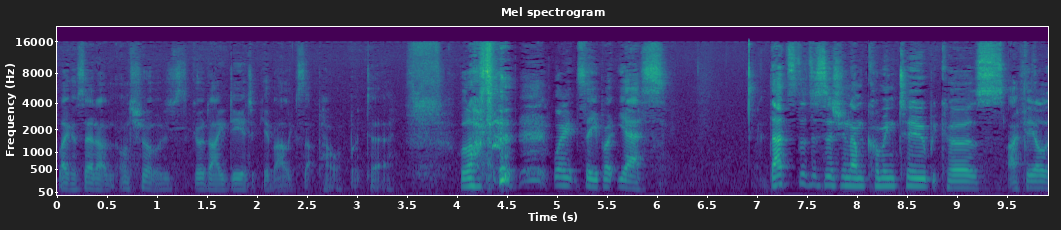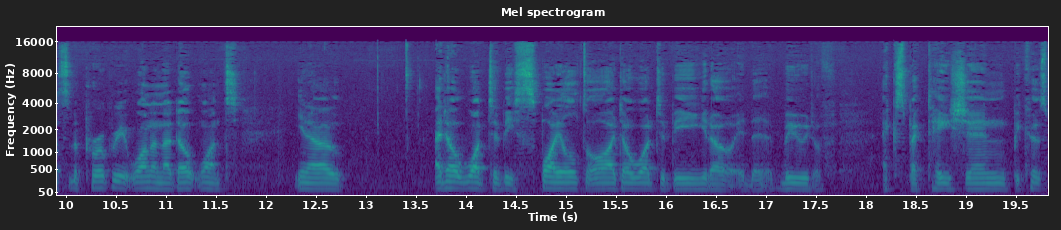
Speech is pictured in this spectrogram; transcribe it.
Like I said, I'm, I'm sure it was a good idea to give Alex that power, but uh, we'll have to wait and see. But yes, that's the decision I'm coming to because I feel it's an appropriate one, and I don't want, you know, I don't want to be spoiled or I don't want to be, you know, in the mood of expectation because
